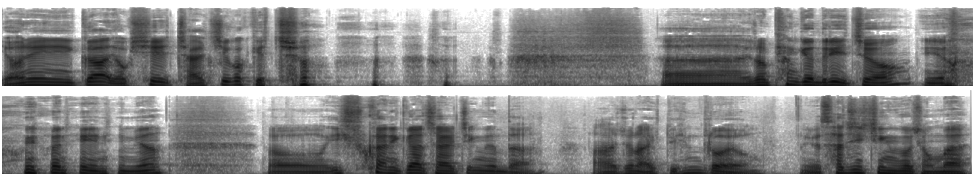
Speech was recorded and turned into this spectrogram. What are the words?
연예인이니까 역시 잘 찍었겠죠? 아, 이런 편견들이 있죠. 연예인이면, 어, 익숙하니까 잘 찍는다. 아, 저는 아직도 힘들어요. 사진 찍는 거 정말,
